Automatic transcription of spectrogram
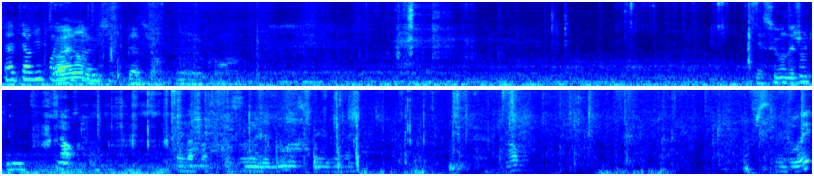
C'est interdit pour les Ouais, non, ici. bien sûr, on est au courant. Il y a souvent des gens qui montent. Non. Bonne journée.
